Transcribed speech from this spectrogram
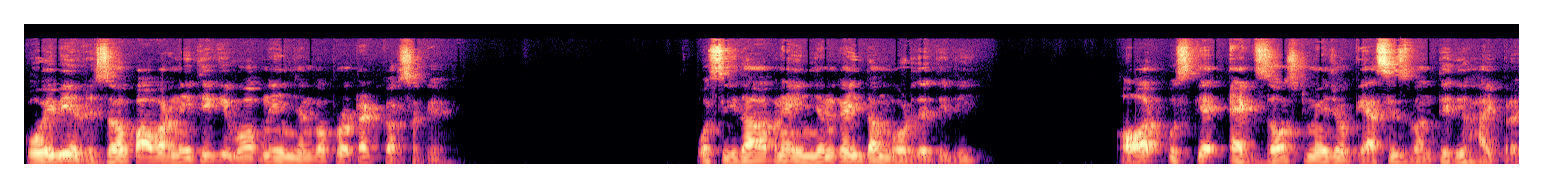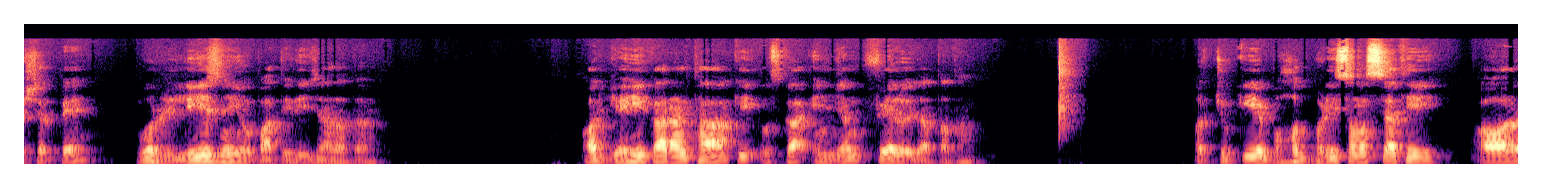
कोई भी रिज़र्व पावर नहीं थी कि वो अपने इंजन को प्रोटेक्ट कर सके। वो सीधा अपने इंजन का ही दम घोड़ देती थी। और उसके एग्जॉस्ट में जो गैसेस बनती थी हाई प्रेशर पे, वो रिलीज़ नहीं हो पाती थी ज़्यादातर। और यही कारण था कि उसका इंजन फेल हो जाता था। और चूँकि ये बहुत बड़ी समस्या थी और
